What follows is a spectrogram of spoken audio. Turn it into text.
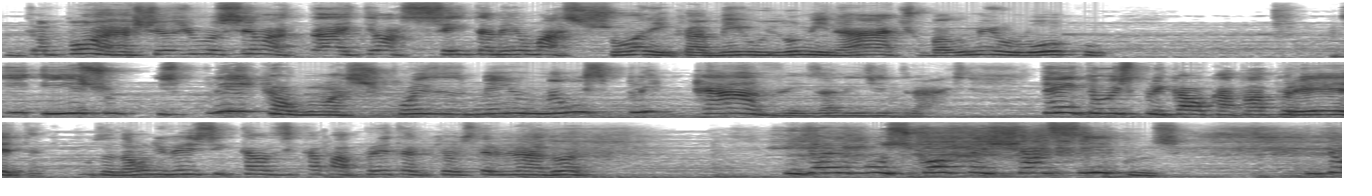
Então, porra, a chance de você matar e ter uma seita meio maçônica, meio Illuminati, um bagulho meio louco. E isso explica algumas coisas meio não explicáveis ali de trás. Tentam explicar o capa preta. Puta, da onde veio esse tal desse capa preta que é o exterminador? Então ele buscou fechar ciclos. Então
